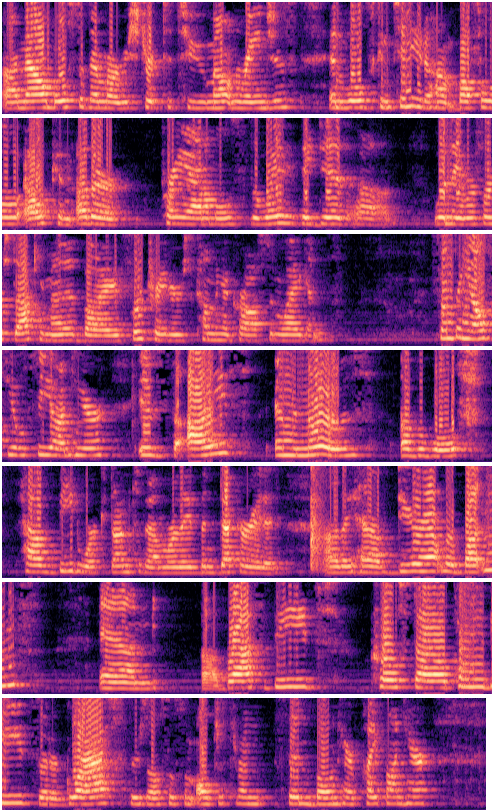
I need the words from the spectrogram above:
Uh, now most of them are restricted to mountain ranges, and wolves continue to hunt buffalo, elk, and other prey animals the way they did uh, when they were first documented by fur traders coming across in wagons. Something else you'll see on here is the eyes and the nose of the wolf have beadwork done to them where they've been decorated. Uh, they have deer antler buttons and uh, brass beads, crow style pony beads that are glass. There's also some ultra thin, thin bone hair pipe on here.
